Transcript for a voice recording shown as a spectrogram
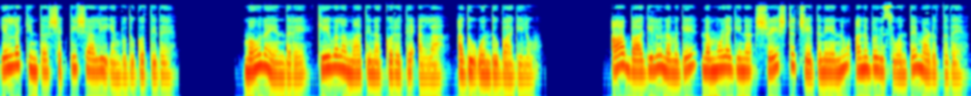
ಎಲ್ಲಕ್ಕಿಂತ ಶಕ್ತಿಶಾಲಿ ಎಂಬುದು ಗೊತ್ತಿದೆ. ಮೌನ ಎಂದರೆ ಕೇವಲ ಮಾತಿನ ಕೊರತೆ ಅಲ್ಲ, ಅದು ಒಂದು ಬಾಗಿಲು. ಆ ಬಾಗಿಲು ನಮಗೆ ನಮ್ಮೊಳಗಿನ ಶ್ರೇಷ್ಠ ಚೇತನೆಯನ್ನು ಅನುಭವಿಸುವಂತೆ ಮಾಡುತ್ತದೆ.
